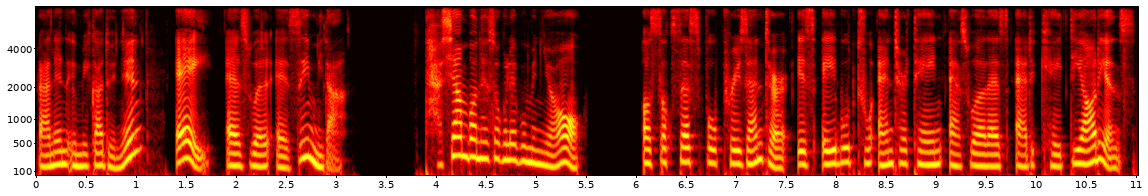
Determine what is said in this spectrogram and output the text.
라는 의미가 되는 A as well as입니다. 다시 한번 해석을 해보면요. A successful presenter is able to entertain as well as educate the audience.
